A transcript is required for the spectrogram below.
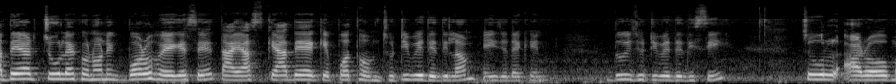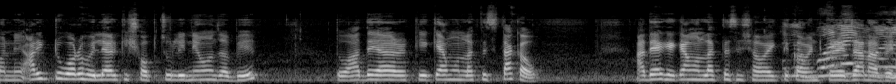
আদেয়ার চুল এখন অনেক বড় হয়ে গেছে, তাই আজকে আদেয়াকে প্রথম ঝুটি বেঁধে দিলাম। এই যে দেখেন, দুই ঝুটি বেঁধে দিছি। চুল আরও মানে আরেকটু বড় হইলে আর কি সব চুলই নেওয়া যাবে। তো আদেয়ারকে কেমন লাগতেছে তাকাও। আদেয়াকে কেমন লাগতেছে সবাই একটু কমেন্ট করে জানাবেন।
